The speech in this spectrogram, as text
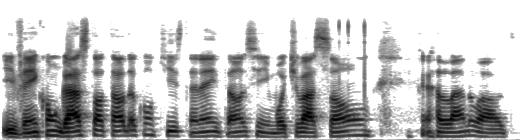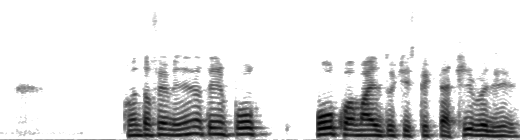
E vem com o gás total da conquista, né? Então, assim, motivação lá no alto. Quanto ao feminino, eu tenho pouco, pouco a mais do que expectativa de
